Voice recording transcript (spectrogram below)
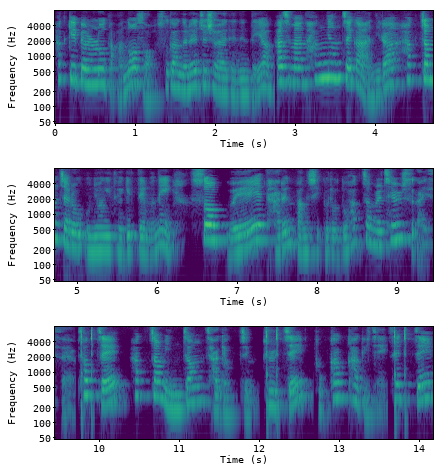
학기별로 나눠서 수강을 해주셔야 되는데요. 하지만 학년제가 아니라 학점제로 운영이 되기 때문에 수업 외에 다른 방식으로도 학점을 채울 수가 있어요. 첫째, 학점 인정 자격증. 둘째, 독학학위제. 셋째,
